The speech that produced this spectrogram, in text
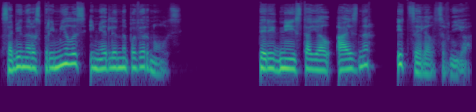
Сабина распрямилась и медленно повернулась. Перед ней стоял Айзнер и целился в нее.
